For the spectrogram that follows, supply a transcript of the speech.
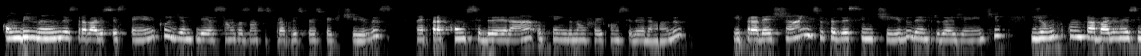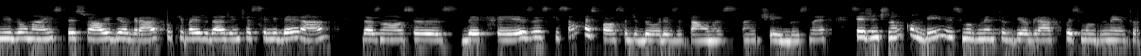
combinando esse trabalho sistêmico de ampliação das nossas próprias perspectivas, né, para considerar o que ainda não foi considerado e para deixar isso fazer sentido dentro da gente, junto com um trabalho nesse nível mais pessoal e biográfico que vai ajudar a gente a se liberar das nossas defesas, que são resposta de dores e traumas antigos, né? Se a gente não combina esse movimento biográfico esse movimento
